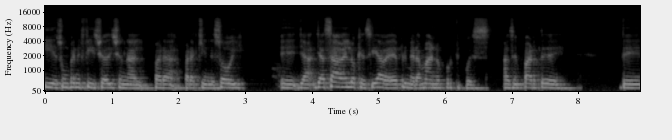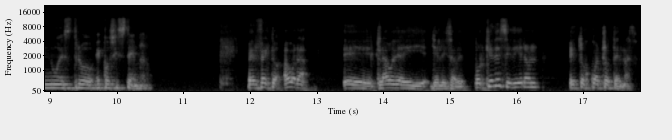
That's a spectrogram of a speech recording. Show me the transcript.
y es un beneficio adicional para, para quienes hoy ya, ya saben lo que es IAVE de primera mano porque pues hacen parte de, de nuestro ecosistema. Perfecto. Ahora, eh, Claudia y, Elizabeth, ¿por qué decidieron estos cuatro temas?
